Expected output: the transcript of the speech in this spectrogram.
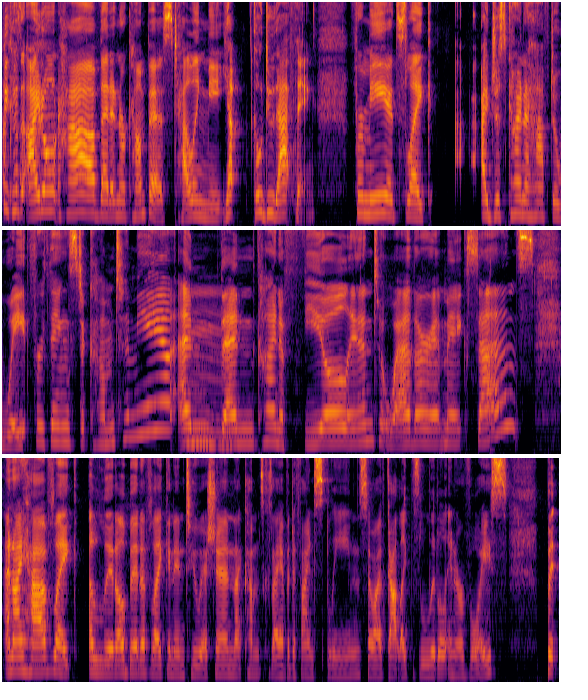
because I don't have that inner compass telling me, yep, go do that thing for me, it's like I just kind of have to wait for things to come to me and mm. then kind of feel into whether it makes sense. And I have like a little bit of like an intuition that comes because I have a defined spleen. So I've got like this little inner voice, but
